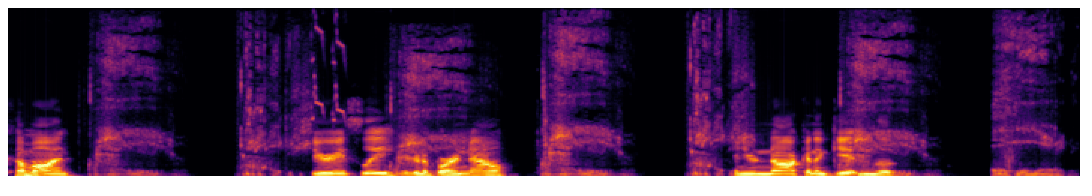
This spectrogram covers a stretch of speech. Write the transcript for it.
Come on. Seriously? You're gonna burn now? And you're not gonna get in the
